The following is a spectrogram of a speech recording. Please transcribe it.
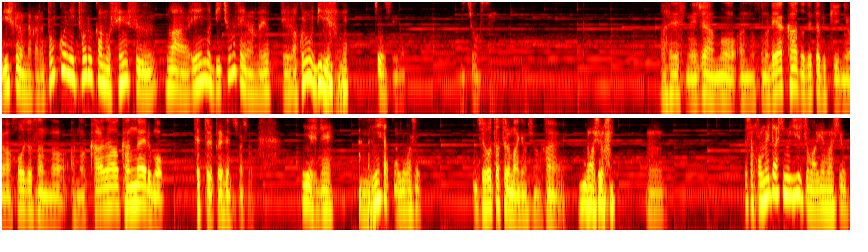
リスクなんだから、どこに取るかのセンスは永遠の微調整なんだよっていう、あ、これも美ですね。調整微調整。あれですね。じゃあもう、あの、そのレアカード出た時には、北条さんの、あの、体を考えるもセットでプレゼントしましょう。いいですね。うん、2冊あげましょう。上達路もあげましょう。はい。あげましょう。うん。そしたら褒め出しの技術もあげましょう。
